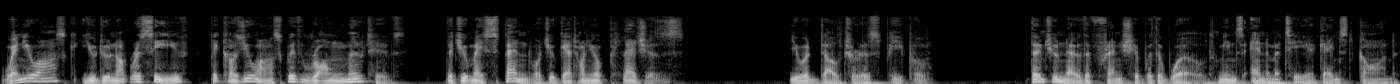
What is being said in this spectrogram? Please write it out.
When you ask, you do not receive because you ask with wrong motives, that you may spend what you get on your pleasures. You adulterous people. Don't you know that friendship with the world means enmity against God?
